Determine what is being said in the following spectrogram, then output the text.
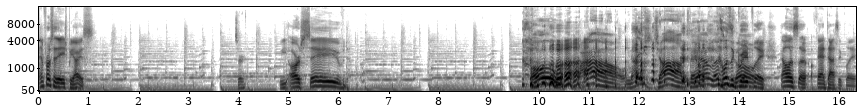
Ampharos has HP Ice. Sir. We are saved. Oh, wow. Nice job, fam. Let's that was a great play. That was a fantastic play.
